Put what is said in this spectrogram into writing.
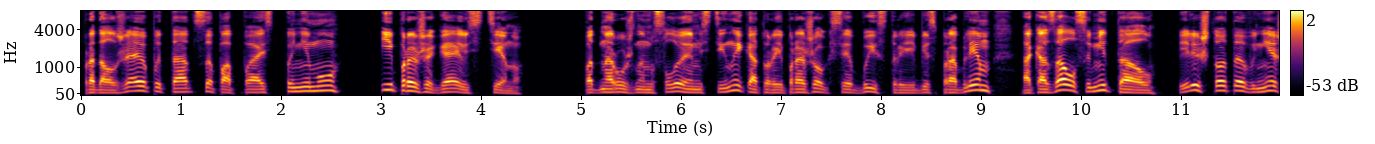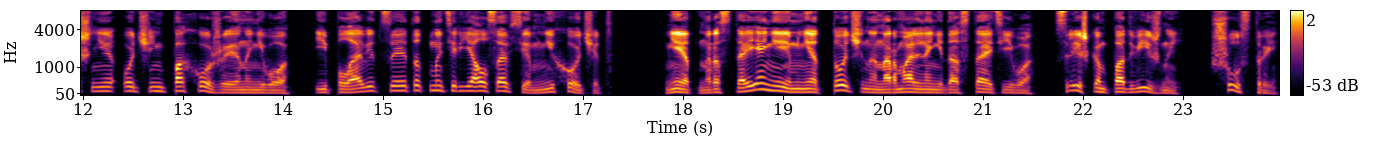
Продолжаю пытаться попасть по нему и прожигаю стену. Под наружным слоем стены, который прожегся быстро и без проблем, оказался металл или что-то внешне очень похожее на него, и плавиться этот материал совсем не хочет. Нет, на расстоянии мне точно нормально не достать его. Слишком подвижный, шустрый.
